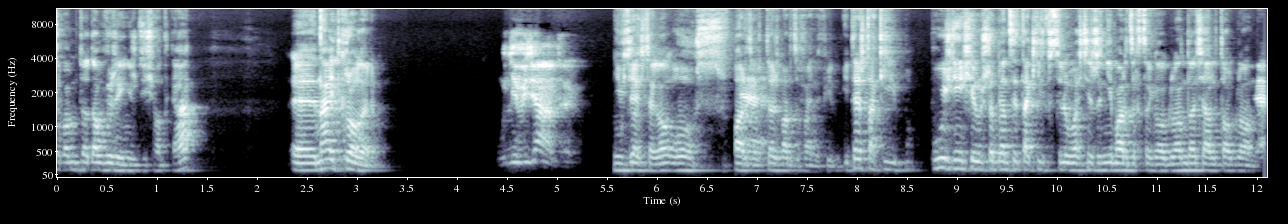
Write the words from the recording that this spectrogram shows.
chyba bym to dał wyżej niż dziesiątka. E, Nightcrawler. Nie widziałem tego. Nie widziałeś tego? O, bardzo, Nie. też bardzo fajny film. I też taki później się już robiący taki w stylu właśnie, że nie bardzo chcę go oglądać, ale to oglądam.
